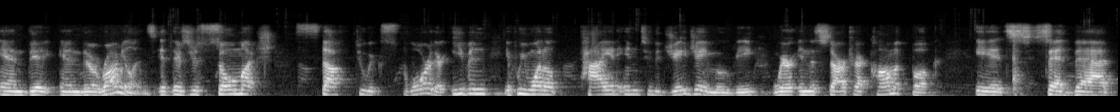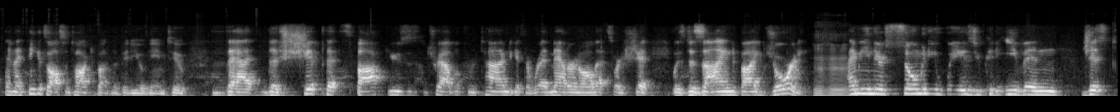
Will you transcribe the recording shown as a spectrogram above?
and the and the Romulans. It, there's just so much stuff to explore there. Even if we want to tie it into the JJ movie, where in the Star Trek comic book, it's said that, and I think it's also talked about in the video game too, that the ship that Spock uses to travel through time to get the red matter and all that sort of shit was designed by Geordi. hmm I mean, there's so many ways you could even just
